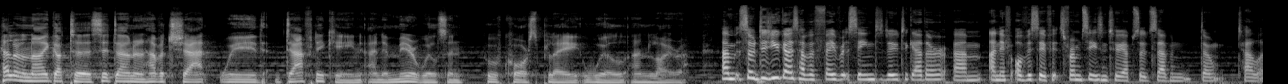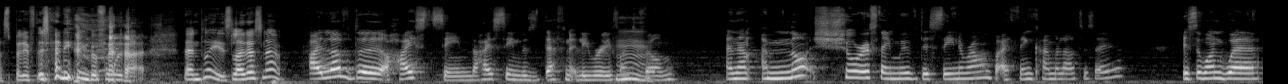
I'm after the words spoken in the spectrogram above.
Helen and I got to sit down and have a chat with Dafne Keen and Amir Wilson, who of course play Will and Lyra. Um, so, did you guys have a favourite scene to do together? Um, and if obviously if it's from season two, episode seven, don't tell us. But if there's anything before that, then please let us know. I love the heist scene. The heist scene was definitely really fun mm. to film. And then I'm not sure if they moved this scene around, but I think I'm allowed to say it. It's the one where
